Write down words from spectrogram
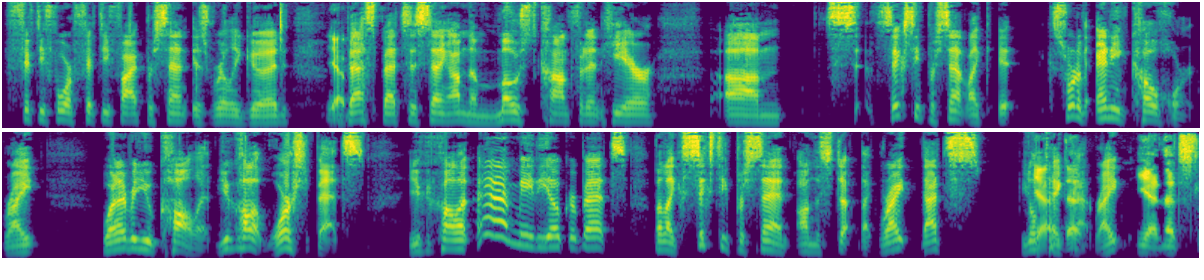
54 55% is really good. Yeah. Best bets is saying I'm the most confident here. Um 60% like it sort of any cohort, right? Whatever you call it. You call it worst bets. You could call it eh, mediocre bets, but like 60% on the stuff like right? That's You'll yeah, take that, that, right? Yeah, that's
